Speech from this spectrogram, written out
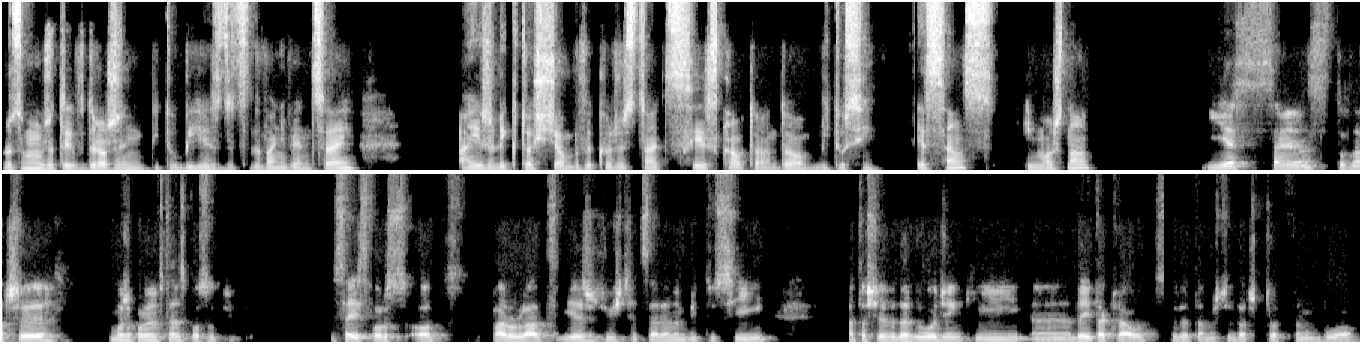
Rozumiem, że tych wdrożeń B2B jest zdecydowanie więcej, a jeżeli ktoś chciałby wykorzystać Sales Clouda do B2C, jest sens i można? Jest sens, to znaczy może powiem w ten sposób. Salesforce od paru lat jest rzeczywiście CRM B2C, a to się wydarzyło dzięki e, Data Cloud, które tam jeszcze 2-3 lata temu było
